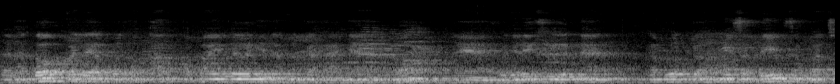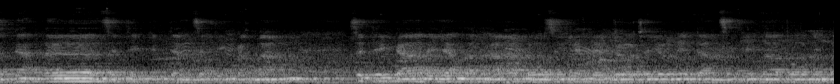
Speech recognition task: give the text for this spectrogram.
แต่ถ้าโต๊ะไปแล้วคนเอาตับเอาไปเลยนี่แหละมันก็หายากเนาะแหมควรจะได้คืนนะตำรวจก็มีสติสัมปชัญญะเด้อสิทธิกิจจังสิทธิกรรมังสิทธิการิยมนาโดสิทธิเดโจชโยนิจังสกิลาโพนิป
